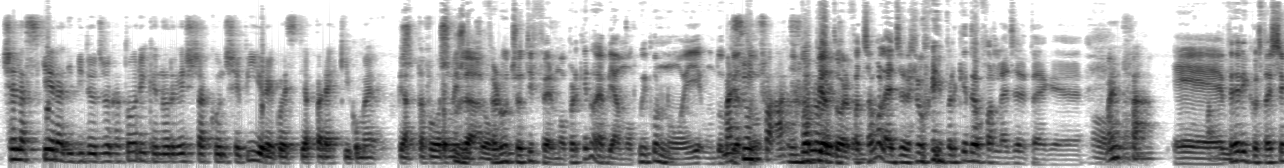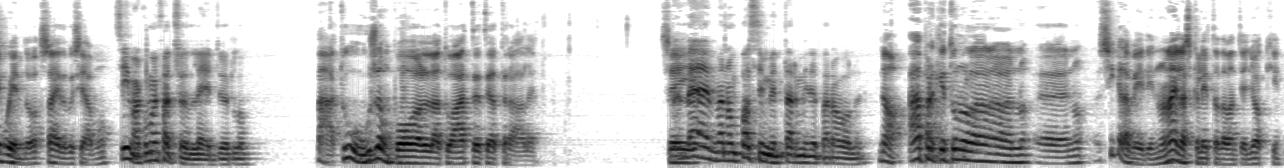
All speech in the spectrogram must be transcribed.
C'è la schiera di videogiocatori che non riesce a concepire questi apparecchi come piattaforme di Scusa, gioco. Ferruccio, ti fermo perché noi abbiamo qui con noi un Ma sì, doppiatore. infatti, un doppiatore. Facciamo leggere lui perché devo far leggere te. Che... Ma infatti, E Federico, stai seguendo? Sai dove siamo? Sì, ma come faccio a leggerlo? Ah, tu usa un po' la tua arte teatrale. Sei... Beh, ma non posso inventarmi le parole. No, ah, perché tu non la. no- eh, no- Sì, che la vedi, non hai la scaletta davanti agli occhi.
